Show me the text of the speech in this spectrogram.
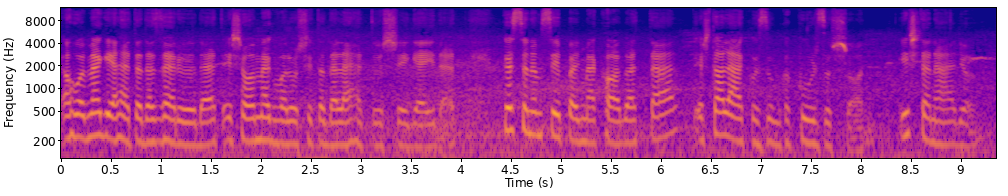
ahol megélheted az erődet, és ahol megvalósítod a lehetőségeidet. Köszönöm szépen, hogy meghallgattál, és találkozunk a kurzuson. Isten áldjon!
